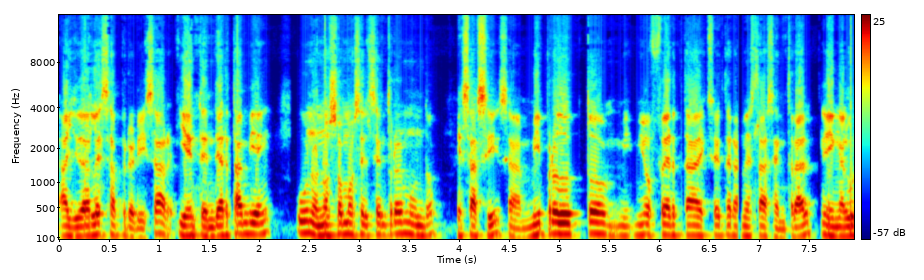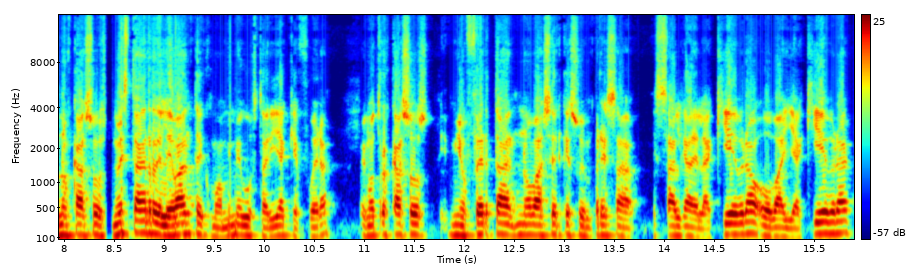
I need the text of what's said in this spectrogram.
Ayudarles a priorizar y entender también, uno, no somos el centro del mundo, es así, o sea, mi producto, mi, oferta, etcétera, no es la central. En algunos casos no es tan relevante como a mí me gustaría que fuera. En otros casos, mi oferta no va a hacer que su empresa salga de la quiebra o vaya a quiebra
